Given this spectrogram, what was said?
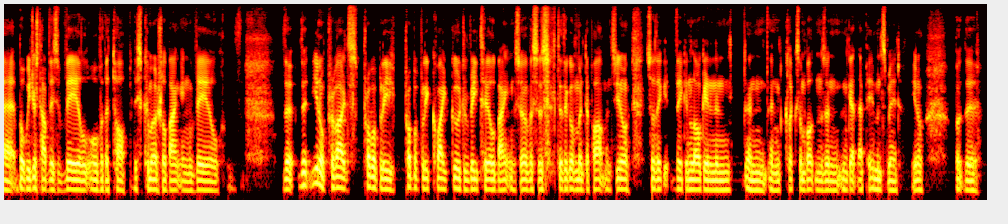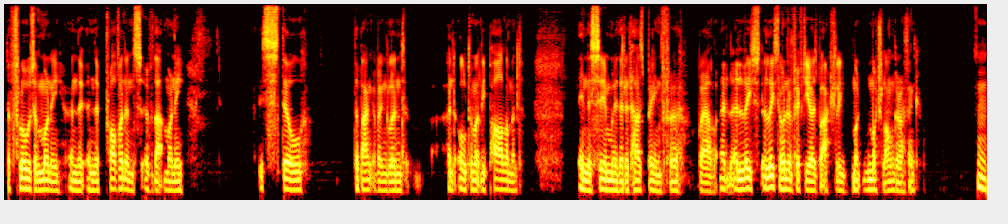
Uh, but we just have this veil over the top, this commercial banking veil that, that you know provides probably probably quite good retail banking services to the government departments, you know, so they they can log in and and, and click some buttons and, and get their payments made, you know. But the, the flows of money and the and the provenance of that money is still the Bank of England and ultimately Parliament in the same way that it has been for well at, at least at least 150 years, but actually much longer, I think. Hmm.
